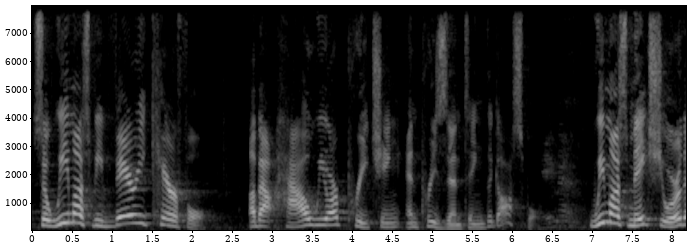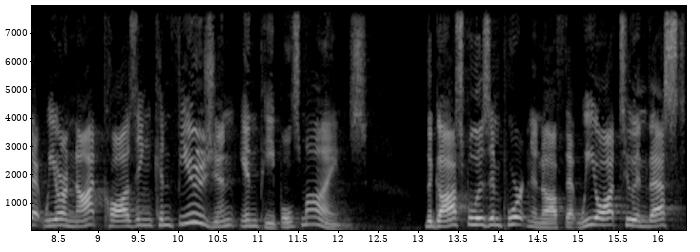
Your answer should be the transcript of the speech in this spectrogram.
So we must be very careful about how we are preaching and presenting the gospel. We must make sure that we are not causing confusion in people's minds. The gospel is important enough that we ought to invest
